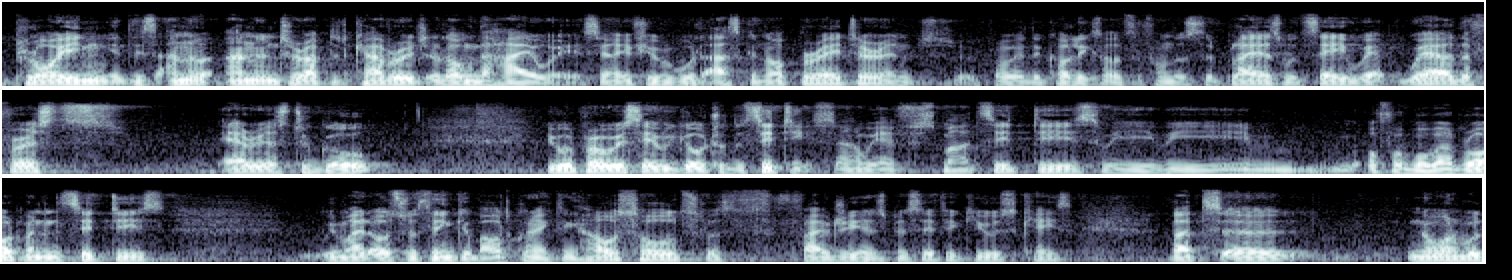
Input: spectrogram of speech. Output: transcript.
deploying this un uninterrupted coverage along the highways. Yeah, if you would ask an operator, and probably the colleagues also from the suppliers would say, where, where are the first areas to go? You would probably say we go to the cities. We have smart cities, we, we offer mobile broadband in cities. We might also think about connecting households with 5G, a specific use case. But uh, no one will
